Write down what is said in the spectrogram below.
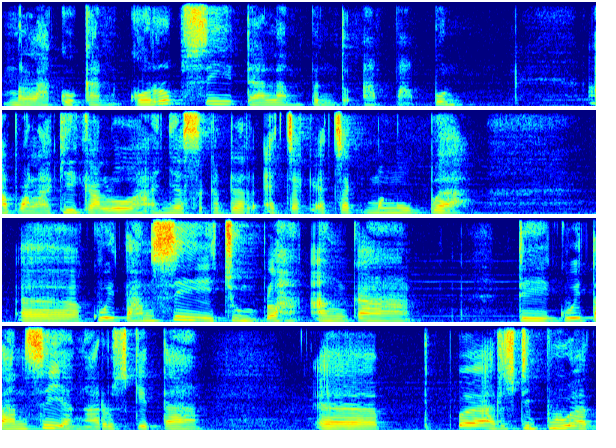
melakukan korupsi dalam bentuk apa pun. Apalagi kalau hanya sekedar ecek-ecek mengubah uh, kwitansi jumlah angka di kwitansi yang harus kita uh, harus dibuat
